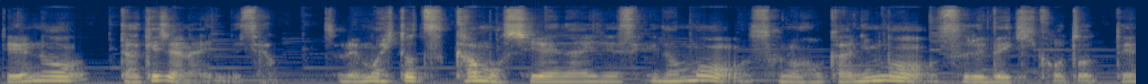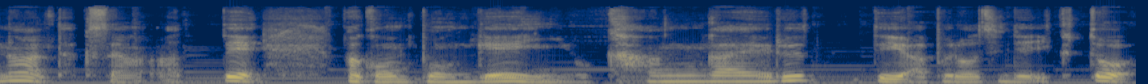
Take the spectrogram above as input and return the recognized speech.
ていうのだけじゃないんですよ。それも一つかもしれないですけども、その他にもするべきことっていうのはたくさんあって、まあ、根本原因を考えるっていうアプローチでいくと、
